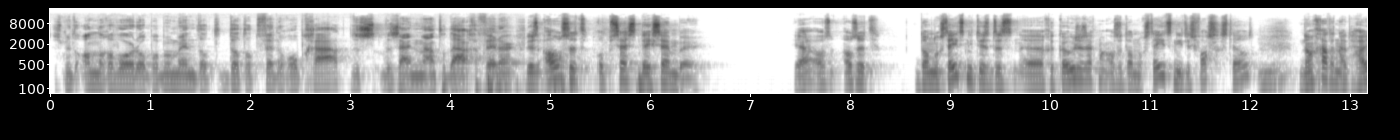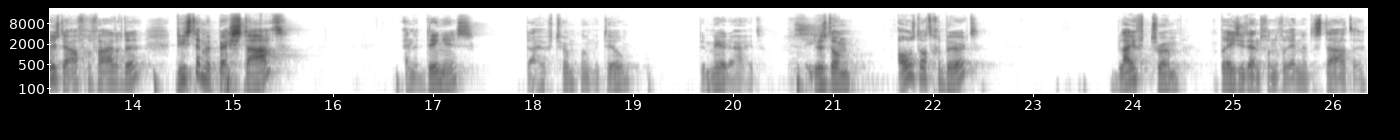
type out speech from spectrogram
Dus met andere woorden, op het moment dat dat, dat verderop gaat, dus we zijn een aantal dagen verder. Dus als het op 6 december, ja, als, als het dan nog steeds niet is dus, eh, gekozen, zeg maar, als het dan nog steeds niet is vastgesteld, dan gaat het naar het Huis der Afgevaardigden. Die stemmen per staat. En het ding is, daar heeft Trump momenteel de meerderheid. Dus dan, als dat gebeurt, blijft Trump president van de Verenigde Staten.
